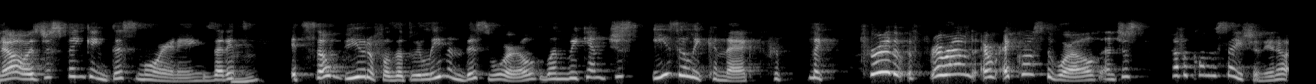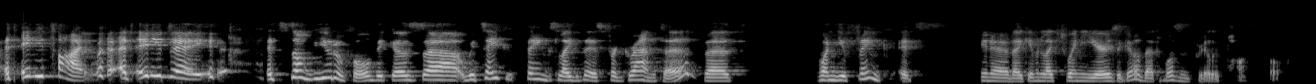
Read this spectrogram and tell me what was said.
No, I was just thinking this morning that it's Mhm. it's so beautiful that we live in this world when we can just easily connect like through the, around across the world and just have a conversation, you know, at any time, at any day. It's so beautiful because uh, we take things like this for granted, but when you think it's, you know, like even like 20 years ago, that wasn't really possible.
